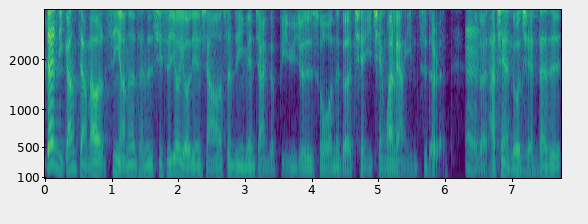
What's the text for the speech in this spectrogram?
但你刚讲到信仰那个层次，其实又有点想要圣经里面讲一个比喻，就是说那个欠一千万两银子的人，嗯、对不对？他欠很多钱，嗯、但是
